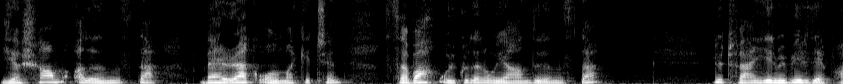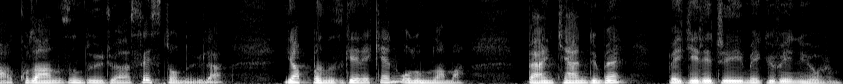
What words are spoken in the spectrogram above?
yaşam alanınızda berrak olmak için sabah uykudan uyandığınızda lütfen 21 defa kulağınızın duyacağı ses tonuyla yapmanız gereken olumlama. Ben kendime ve geleceğime güveniyorum.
